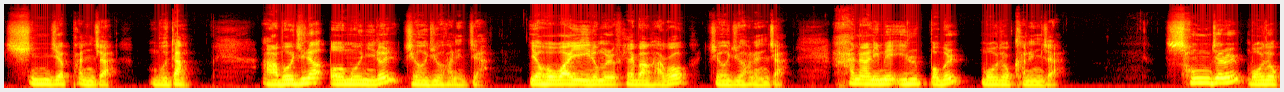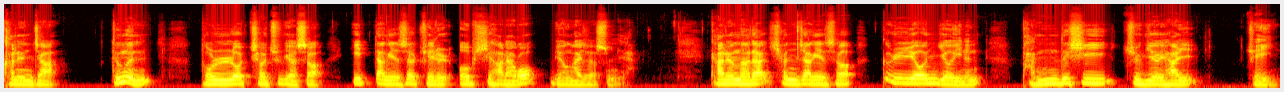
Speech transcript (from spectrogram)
신접한 자, 무당, 아버지나 어머니를 저주하는 자, 여호와의 이름을 회방하고 저주하는 자, 하나님의 율법을 모독하는 자, 성전을 모독하는 자 등은 돌로 쳐 죽여서 이 땅에서 죄를 없이 하라고 명하셨습니다. 가늠하다 현장에서 끌려온 여인은 반드시 죽여야 할 죄인,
